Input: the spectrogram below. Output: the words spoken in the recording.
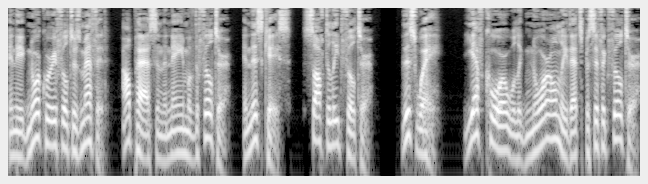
In the ignore query filters method, I'll pass in the name of the filter, in this case, soft delete filter. This way, EF Core will ignore only that specific filter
